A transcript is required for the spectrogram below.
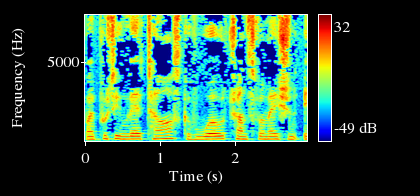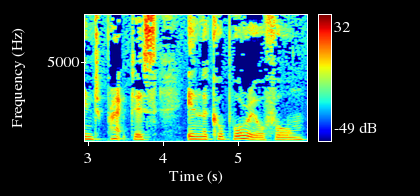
by putting their task of world transformation into practice in the corporeal form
